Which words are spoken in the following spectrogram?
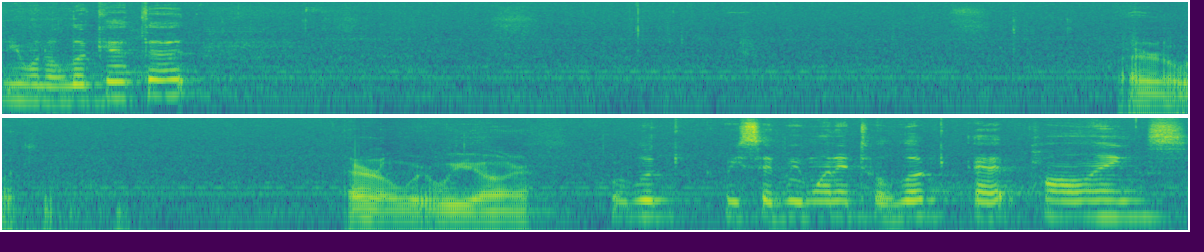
You want to look at that? I don't know what, the- I don't know where we are. We'll look, we said we wanted to look at Pawling's.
